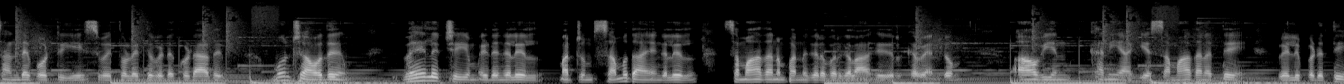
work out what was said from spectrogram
சண்டை போட்டு இயேசுவை தொலைத்து விடக்கூடாது. மூன்றாவது வேலை செய்யும் இடங்களில் மற்றும் சமுதாயங்களில் சமாதானம் பண்ணுகிறவர்களாக இருக்க வேண்டும். ஆவியின் கனியாகிய சமாதானத்தை வெளிப்படுத்தி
